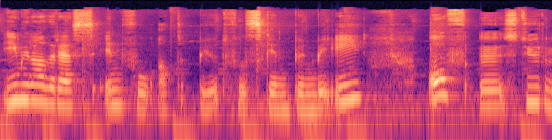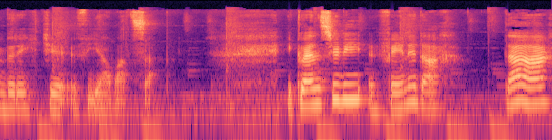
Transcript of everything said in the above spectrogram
e-mailadres info@beautifulskin.be of stuur een berichtje via WhatsApp. Ik wens jullie een fijne dag. Dag!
